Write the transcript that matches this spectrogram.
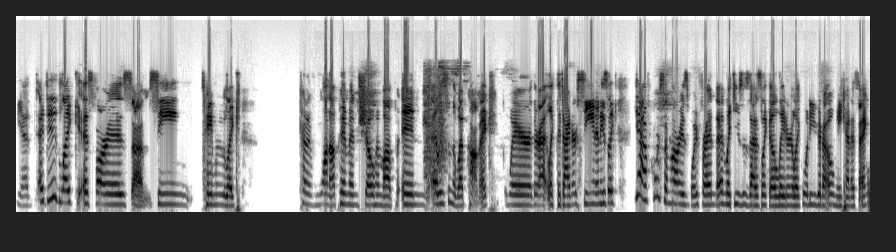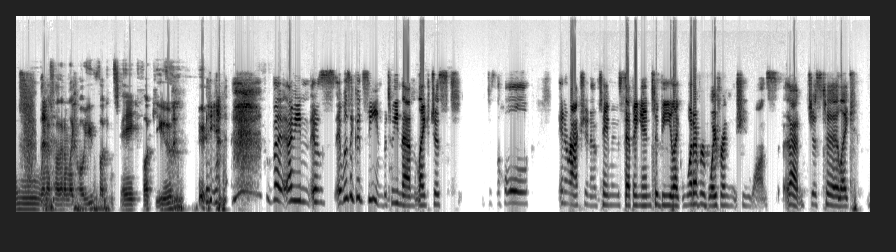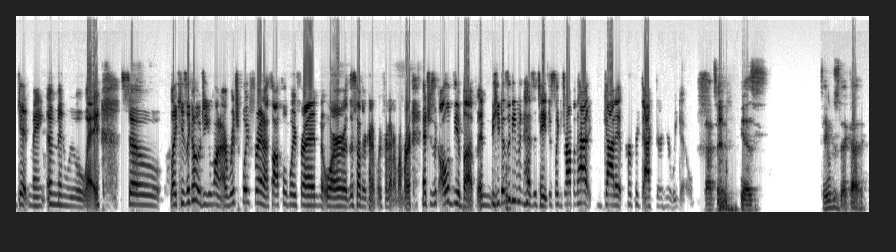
Yeah, I did like as far as um, seeing Taemu like kind of one up him and show him up in at least in the web comic where they're at like the diner scene and he's like yeah of course i'm hari's boyfriend and like uses that as like a later like what are you gonna owe me? kind of thing. Ooh, when i saw that i'm like oh you fucking snake fuck you. Yeah. But i mean it was it was a good scene between them like just just the whole interaction of Taemu stepping in to be like whatever boyfriend she wants, uh, just to like get Min- uh, Minwoo away. So like he's like, oh, do you want a rich boyfriend, a thoughtful boyfriend, or this other kind of boyfriend? I don't remember. And she's like, all of the above, and he doesn't even hesitate, just like drop of the hat, got it, perfect actor, here we go. That's it. Yes, Taemu's that guy.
